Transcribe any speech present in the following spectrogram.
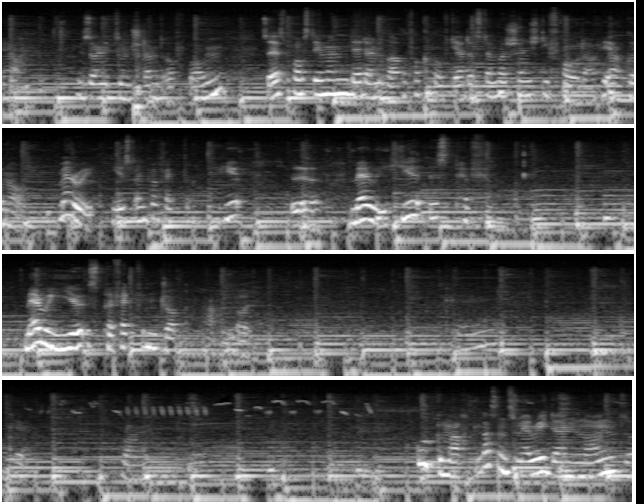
Ja, wir sollen jetzt so einen Stand aufbauen. Zuerst brauchst du jemanden, der deine Ware verkauft. Ja, das ist dann wahrscheinlich die Frau da. Ja, genau. Mary, hier ist ein perfekter. Hier. Äh, Mary, hier ist perfekt. Mary hier ist perfekt für den Job. Ach, lol. Gut gemacht. Lass uns Mary deinen neuen so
